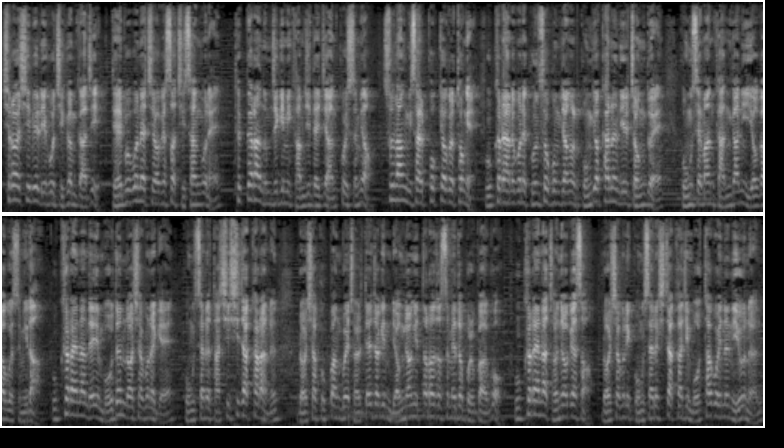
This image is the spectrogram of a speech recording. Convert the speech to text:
7월 10일 이후 지금까지 대부분의 지역에서 지상군의 특별한 움직임이 감지되지 않고 있으며 순항 미사일 폭격을 통해 우크라이나군의 군수 공장을 공격하는 일 정도의 공세만 간간히 이어가고 있습니다. 우크라이나 내의 모든 러시아군에게 공세를 다시 시작 하라는 러시아 국방부의 절대적인 명령이 떨어졌음에도 불구하고 우크라이나 전역에서 러시아군이 공세를 시작하지 못하고 있는 이유는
